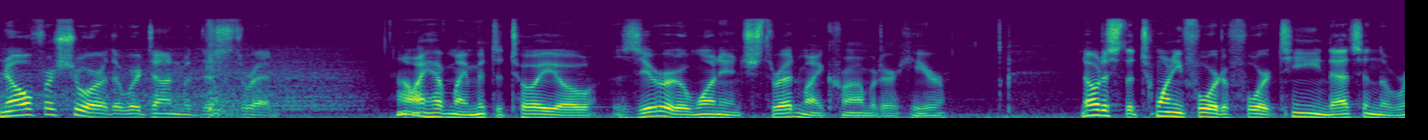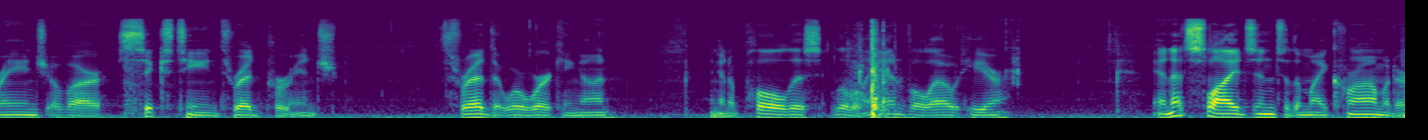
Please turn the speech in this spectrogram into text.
know for sure that we're done with this thread. Now I have my Mitutoyo 0 to 1 inch thread micrometer here. Notice the 24 to 14, that's in the range of our 16 thread per inch thread that we're working on. I'm going to pull this little anvil out here and that slides into the micrometer.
